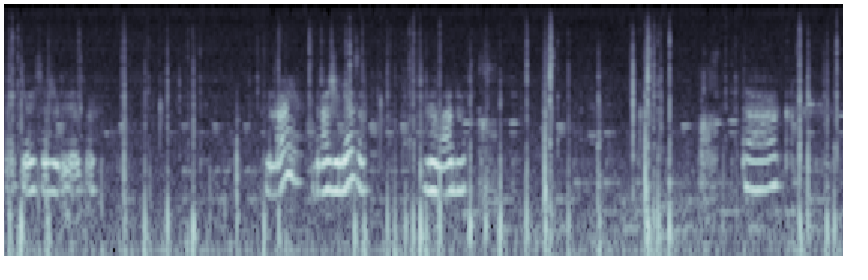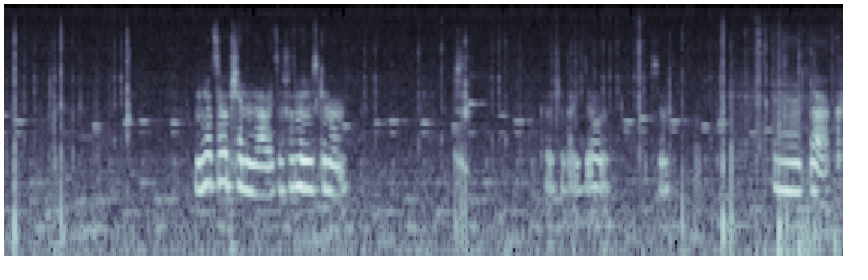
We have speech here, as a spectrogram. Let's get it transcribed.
Так, і ось железо. Немає? Два железа? Ну ладно. Так. Мне це вообще не нравится. Что с моим скином? Короче, так сделаю. Все. Э, так.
